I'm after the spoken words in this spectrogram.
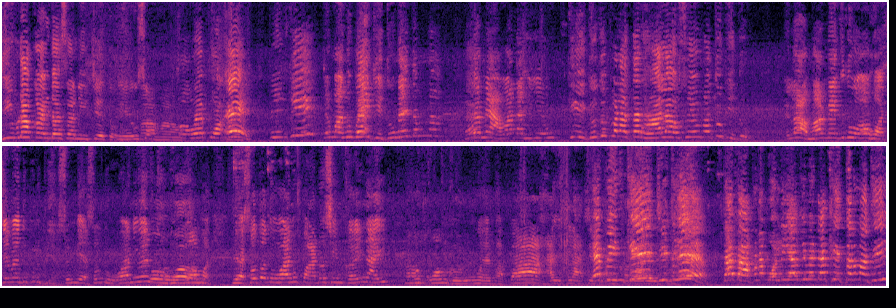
જીવડા કઈ દશે નીચે તો. એવું? હવે એ પિંકી તે મનુભાઈ કીધું નહીં તમને? તમે આવવાના એવું? કીધું તું પણ અત્યારે હાલ આવશે એવું નતું કીધું. એટલે અમારે મેં કીધું હવે હોજે. મેં કીધું પેલું ભેંસો ને બેસો દોવાની હોય ને. ઘણું કામ હોય. ભેંસો તો દોવાનું પાડોશી કઈ નાઈ પણ કોમ ઘરું હોય બાપા હા એકલા છે. એ પિંકી ચીકલી તા બાપને બોલી આવજે બેટા ખેતરમાંથી.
